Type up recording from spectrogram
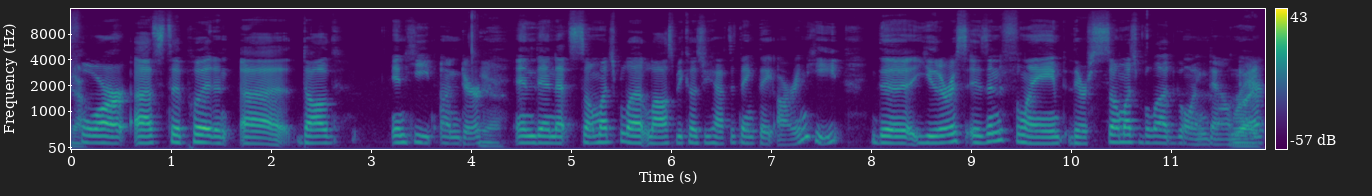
Yeah. for us to put a uh, dog in heat under Yeah. and then that's so much blood loss because you have to think they are in heat the uterus is inflamed there's so much blood going down Right. there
